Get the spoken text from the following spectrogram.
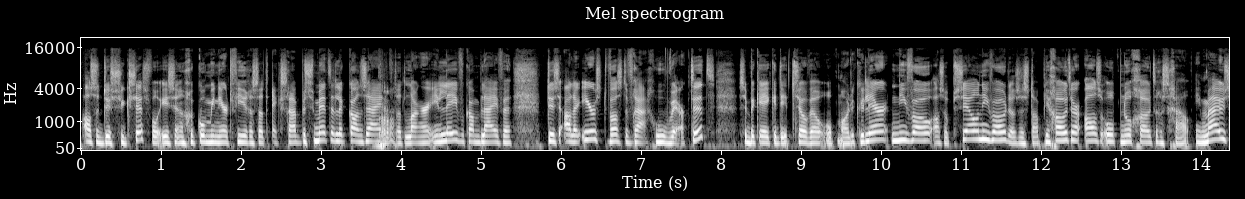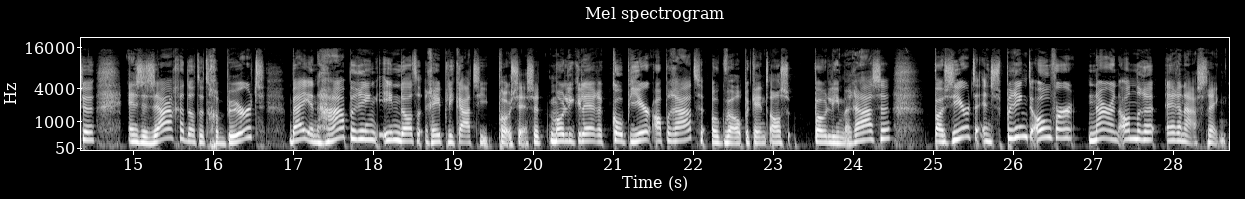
als het dus succesvol is, een gecombineerd virus dat extra besmettelijk kan zijn of dat langer in leven kan blijven. Dus allereerst was de vraag: hoe werkt het? Ze bekeken dit zowel op moleculair niveau als op celniveau, dat is een stapje groter, als op nog grotere schaal in muizen. En ze zagen dat het gebeurt bij een hapering in dat replicatieproces. Het moleculaire kopieerapparaat, ook wel bekend als polymerase pauzeert en springt over naar een andere RNA-streng.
